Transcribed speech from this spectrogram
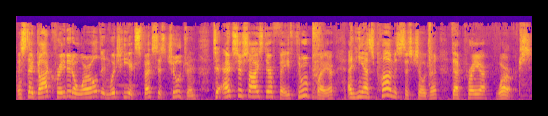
Instead, God created a world in which He expects His children to exercise their faith through prayer, and He has promised His children that prayer works.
